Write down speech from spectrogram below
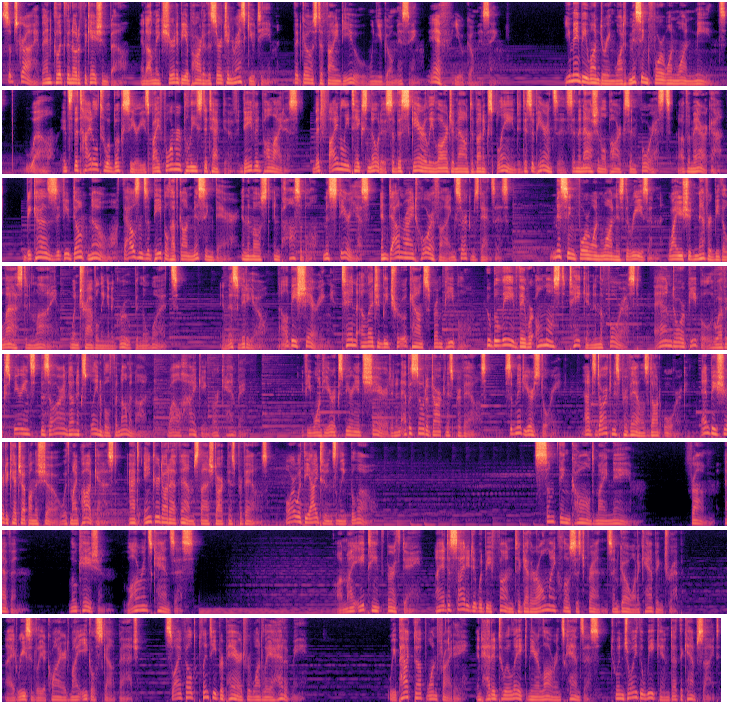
subscribe and click the notification bell, and I'll make sure to be a part of the search and rescue team that goes to find you when you go missing, if you go missing. You may be wondering what Missing 411 means. Well, it's the title to a book series by former police detective David Paulides that finally takes notice of the scarily large amount of unexplained disappearances in the national parks and forests of America. Because if you don't know, thousands of people have gone missing there in the most impossible, mysterious, and downright horrifying circumstances. Missing 411 is the reason why you should never be the last in line when traveling in a group in the woods. In this video, I'll be sharing 10 allegedly true accounts from people who believe they were almost taken in the forest and or people who have experienced bizarre and unexplainable phenomenon while hiking or camping. If you want your experience shared in an episode of Darkness Prevails, submit your story at darknessprevails.org and be sure to catch up on the show with my podcast at anchor.fm slash darknessprevails or with the iTunes link below. Something called my name. From Evan. Location Lawrence, Kansas. On my 18th birthday, I had decided it would be fun to gather all my closest friends and go on a camping trip. I had recently acquired my Eagle Scout badge, so I felt plenty prepared for what lay ahead of me. We packed up one Friday and headed to a lake near Lawrence, Kansas to enjoy the weekend at the campsite.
